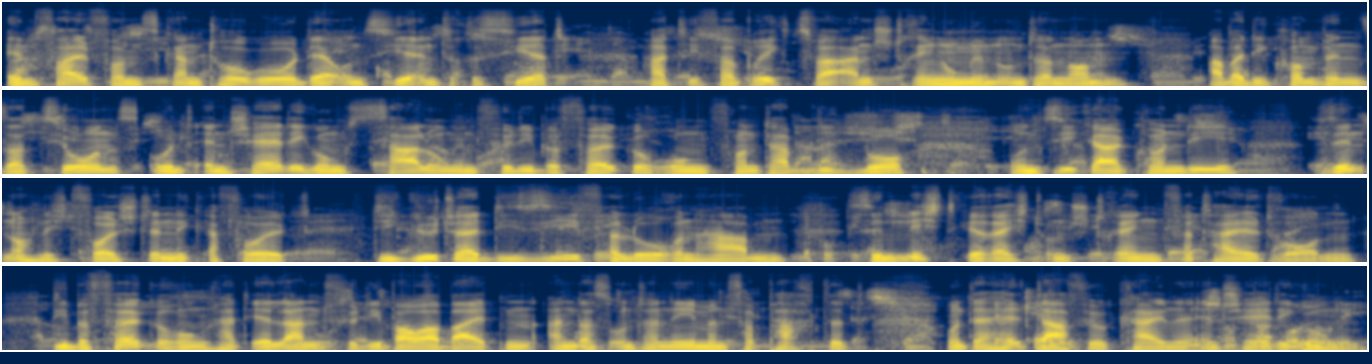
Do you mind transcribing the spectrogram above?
im Fall von Scantogo, der uns hier interessiert, hat die Fabrik zwar Anstrengungen unternommen, aber die Kompensations- und Entschädigungszahlungen für die Bevölkerung von Tabligbo und Sika Kondi sind noch nicht vollständig erfolgt. Die Güter, die sie verloren haben, sind nicht gerecht und streng verteilt worden. Die Bevölkerung hat ihr Land für die Bauarbeiten an das Unternehmen verpachtet und erhält dafür keine Entschädigungen.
